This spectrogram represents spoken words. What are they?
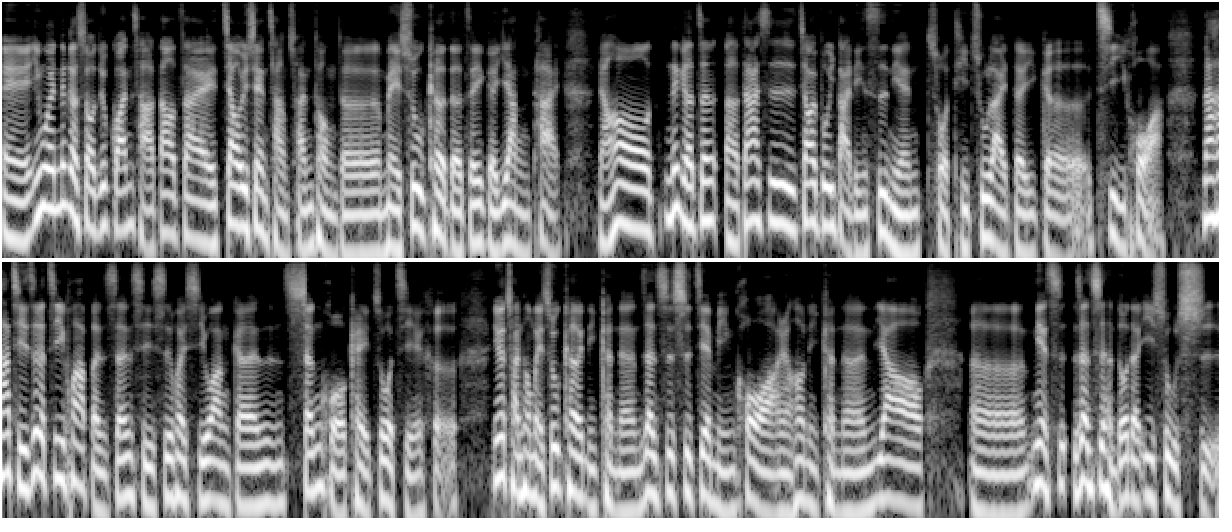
诶、因为那个时候就观察到在教育现场传统的美术课的这个样态，然后那个真呃，大概是教育部一百零四年所提出来的一个计划。那它其实这个计划本身其实是会希望跟生活可以做结合，因为传统美术课你可能认识世界名画啊，然后你可能要呃念识认识很多的艺术史，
